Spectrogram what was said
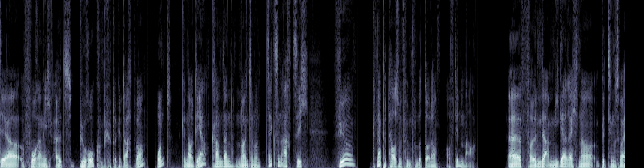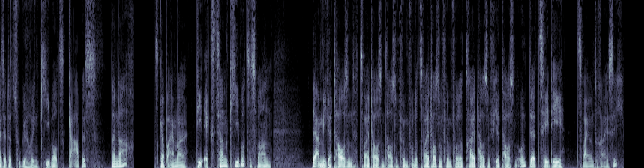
der vorrangig als Bürocomputer gedacht war. Und genau der kam dann 1986 für knappe 1500 Dollar auf den Markt. Äh, folgende Amiga-Rechner bzw. dazugehörigen Keyboards gab es danach. Es gab einmal die externen Keyboards, das waren der Amiga 1000, 2000, 1500, 2500, 3000, 4000 und der CD 32.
